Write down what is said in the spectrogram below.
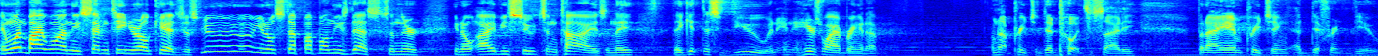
And one by one, these 17 year old kids just, you know, step up on these desks in their, you know, ivy suits and ties, and they, they get this view. And, and here's why I bring it up I'm not preaching Dead Poet Society, but I am preaching a different view.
